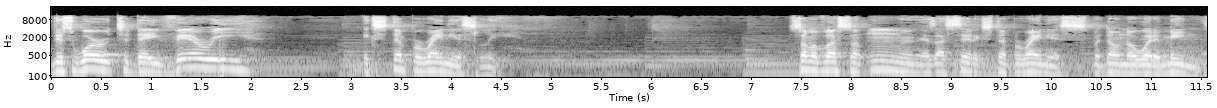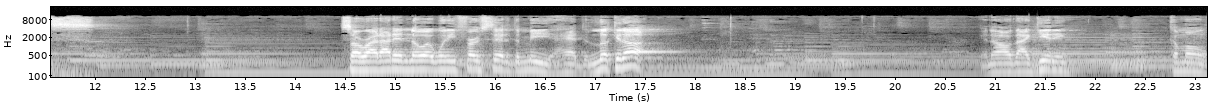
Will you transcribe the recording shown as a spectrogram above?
this word today very extemporaneously. Some of us are, mm, as I said, extemporaneous, but don't know what it means. It's all right, I didn't know it when he first said it to me. I had to look it up. And all that getting, come on.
